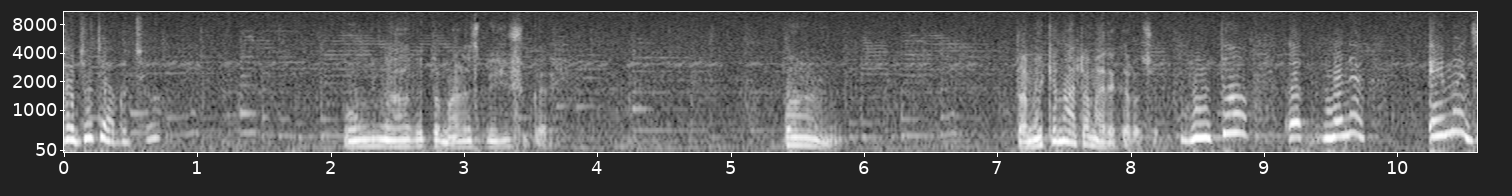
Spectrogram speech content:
હજુ જાગો છો? ઊંઘ ના આવે તો માણસ બીજું શું કરે? પણ તમે કેમ આટા મારે કરો છો? હું તો અ, ના ના એમ જ.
